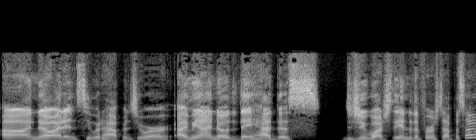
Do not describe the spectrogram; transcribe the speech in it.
Uh no, I didn't see what happened to her. I mean, I know that they had this. Did you watch the end of the first episode?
